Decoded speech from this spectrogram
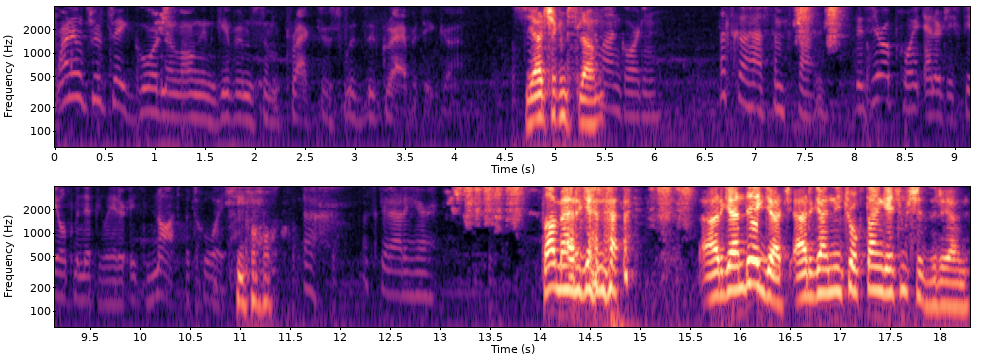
why don't you take Gordon along and give him some practice with the gravity gun? Yer çekim silahı. Come on, Gordon. Let's go have some fun. The zero point energy field manipulator is not a toy. No. Let's get out of here. Tam ergen. Ergen değil gerçi. Ergenliği çoktan geçmişizdir yani.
